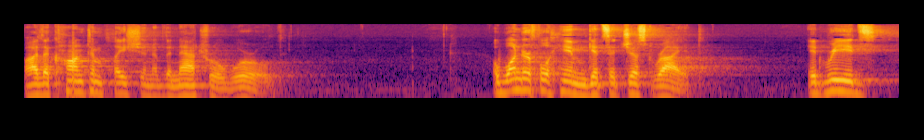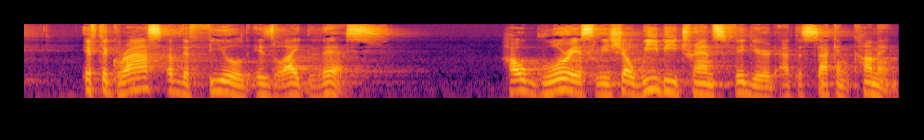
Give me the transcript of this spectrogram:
by the contemplation of the natural world. A wonderful hymn gets it just right. It reads If the grass of the field is like this, how gloriously shall we be transfigured at the second coming?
